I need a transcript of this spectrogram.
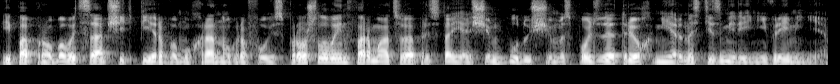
и попробовать сообщить первому хронографу из прошлого информацию о предстоящем будущем, используя трехмерность измерений времени.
